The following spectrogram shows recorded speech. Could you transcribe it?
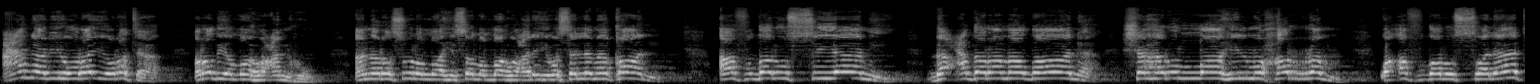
can abi hurayrata radia allahu canhu ana rasuula allahi sala allahu alayhi wasalama qaal afdalu siyaami bacda ramadaana shahru allahi almuxaram وأفضل الصلاة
